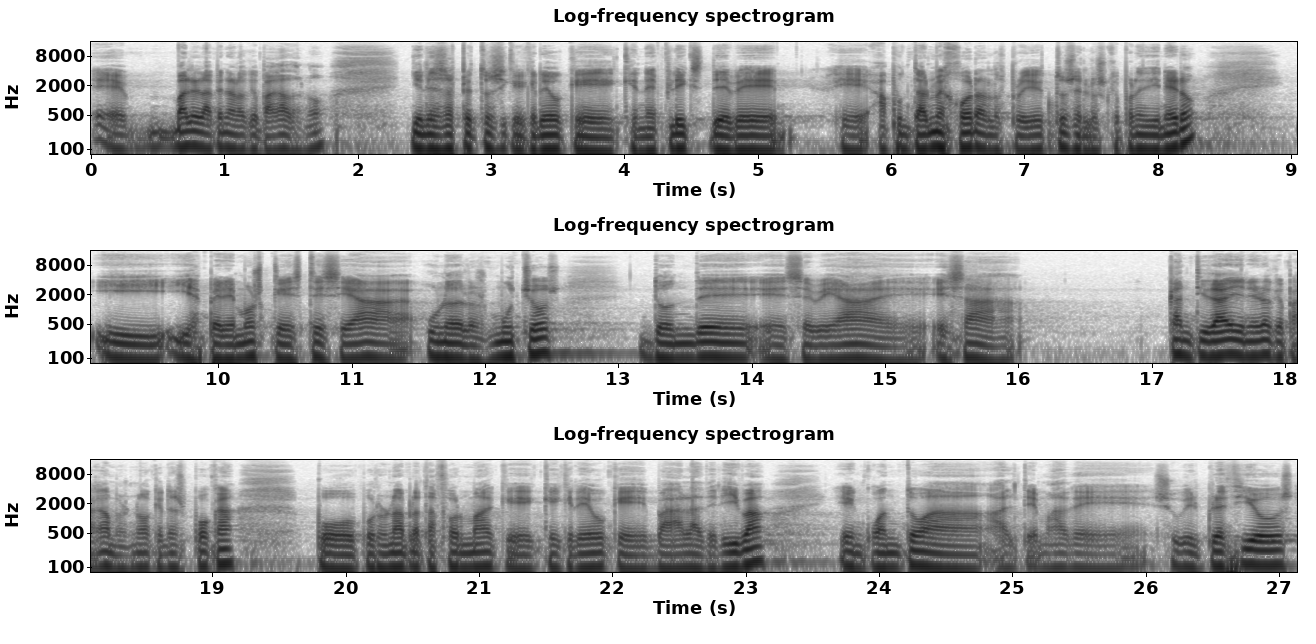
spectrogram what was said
eh, vale la pena lo que he pagado, ¿no? Y en ese aspecto sí que creo que Netflix debe eh, apuntar mejor a los proyectos en los que pone dinero y, esperemos que este sea uno de los muchos donde eh, se vea esa cantidad de dinero que pagamos, ¿no? que no es poca por, una plataforma que, creo que va a la deriva en cuanto al tema de subir precios,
